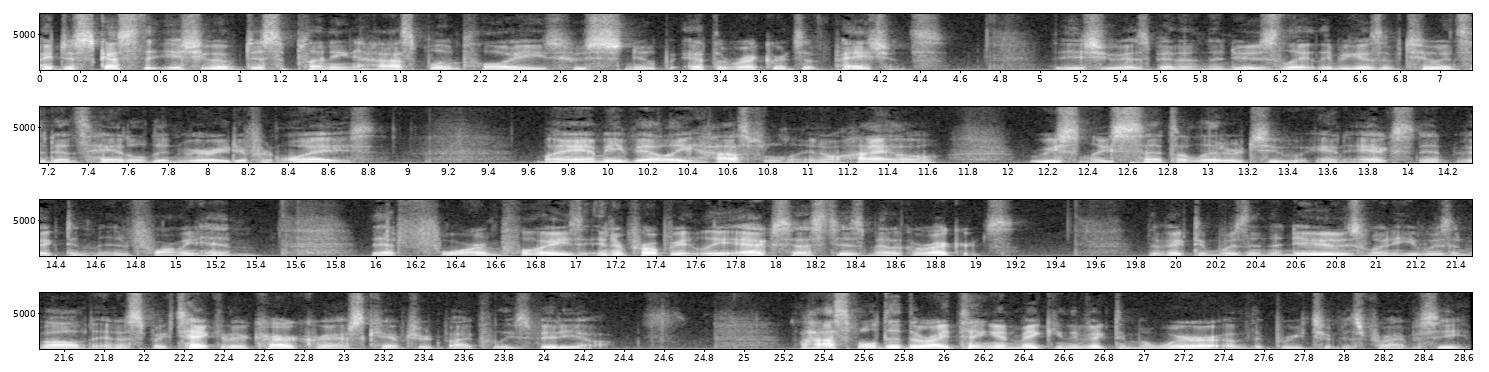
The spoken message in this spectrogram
I discussed the issue of disciplining hospital employees who snoop at the records of patients. The issue has been in the news lately because of two incidents handled in very different ways. Miami Valley Hospital in Ohio recently sent a letter to an accident victim informing him that four employees inappropriately accessed his medical records. The victim was in the news when he was involved in a spectacular car crash captured by police video. The hospital did the right thing in making the victim aware of the breach of his privacy,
